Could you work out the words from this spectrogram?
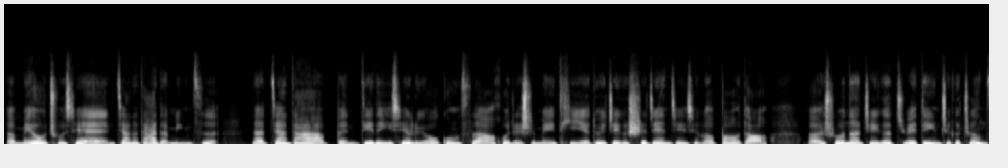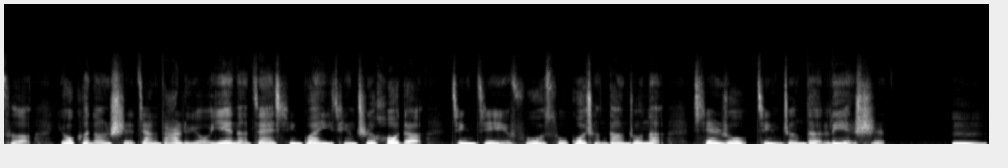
呃没有出现加拿大的名字。那加拿大本地的一些旅游公司啊，或者是媒体也对这个事件进行了报道，呃，说呢这个决定、这个政策有可能使加拿大旅游业呢在新冠疫情之后的经济复苏过程当中呢陷入竞争的劣势。嗯。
